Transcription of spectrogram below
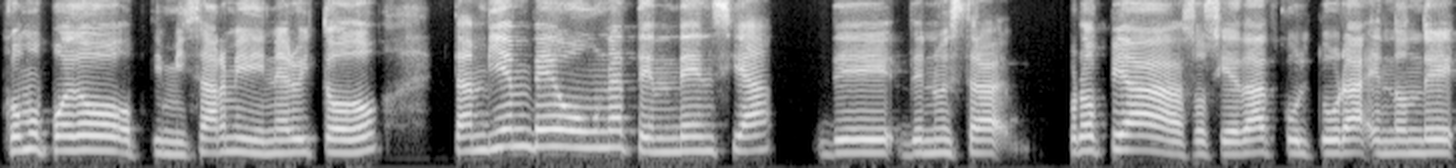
cómo puedo optimizar mi dinero y todo, también veo una tendencia de, nuestra propia sociedad, cultura, en donde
